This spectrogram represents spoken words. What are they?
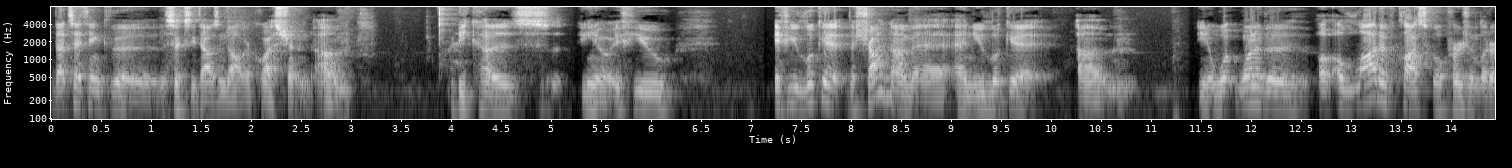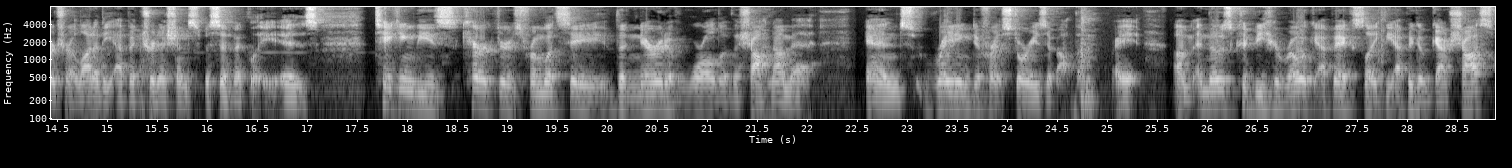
that's I think the the sixty thousand dollar question, um, because you know if you if you look at the Shahnameh and you look at um, you know what one of the a, a lot of classical Persian literature, a lot of the epic tradition specifically is taking these characters from, let's say, the narrative world of the Shahnameh and writing different stories about them, right? Um, and those could be heroic epics like the Epic of Garshasp,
